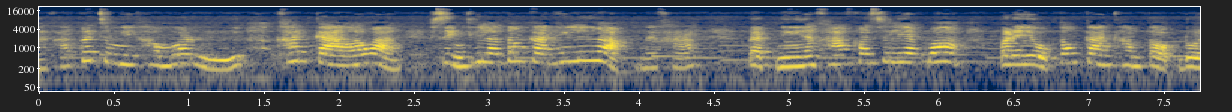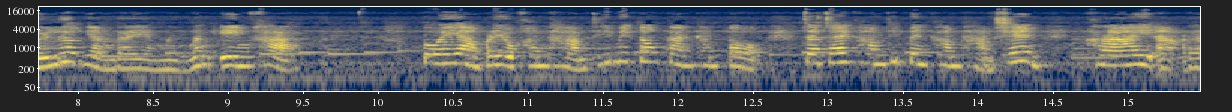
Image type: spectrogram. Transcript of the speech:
นะคะ ก็จะมีคำว่าหรือขั้นกลางระหว่างสิ่งที่เราต้องการให้เลือกนะคะ แบบนี้นะคะก็จะเรียกว่าประโยคต้องการคำตอบโดยเลือกอย่างใดอย่างหนึ่งนั่นเองค่ะ ตัวอย่างประโยคคำถามที่ไม่ต้องการคำตอบ จะใช้คำที่เป็นคำถามเช่น ใครอะไร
